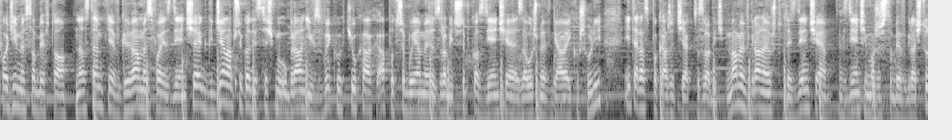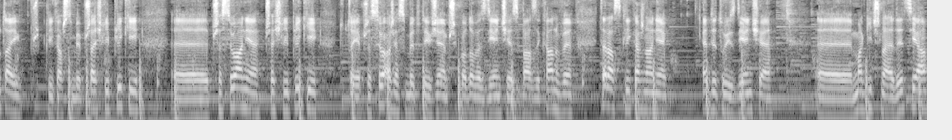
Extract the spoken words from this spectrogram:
Wchodzimy sobie w to, następnie wgrywamy swoje zdjęcie, gdzie na przykład jesteśmy ubrani w zwykłych ciuchach, a potrzebujemy zrobić szybko zdjęcie, załóżmy w białej koszuli. I teraz pokażę Ci jak to zrobić. Mamy wgrane już tutaj zdjęcie, zdjęcie możesz sobie wgrać tutaj, klikasz sobie prześlij pliki, yy, przesyłanie, prześlij pliki, tutaj je przesyłasz, ja sobie tutaj wziąłem przykładowe zdjęcie z bazy Canvy, teraz klikasz na nie, edytuj zdjęcie, e, magiczna edycja.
